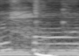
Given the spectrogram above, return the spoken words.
You got haunted.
